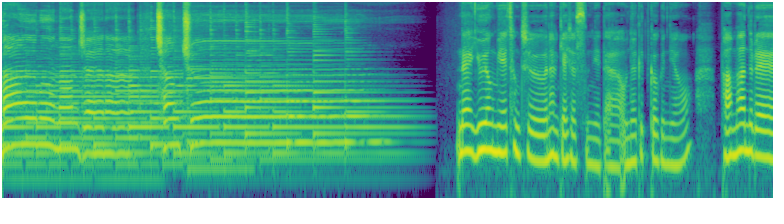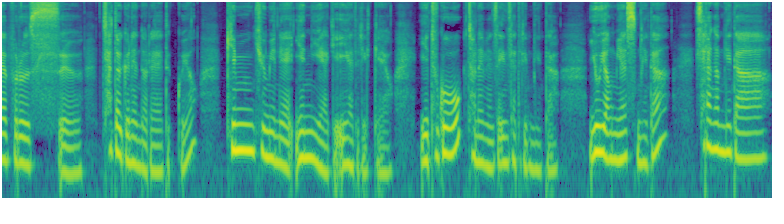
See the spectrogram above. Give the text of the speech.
마음은 언제나 청춘 네, 유영미의 청춘 함께 하셨습니다. 오늘 끝곡은요. 밤하늘의 브루스 차덕윤의 노래 듣고요. 김규민의 옛 이야기 이어드릴게요. 이 두 곡 전하면서 인사드립니다. 유영미였습니다. 사랑합니다.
